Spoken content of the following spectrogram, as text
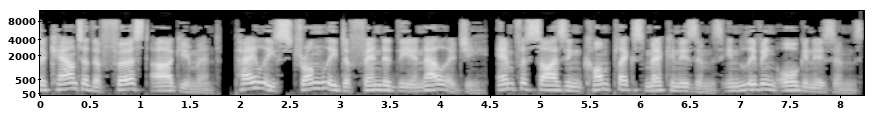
To counter the first argument, Paley strongly defended the analogy, emphasizing complex mechanisms in living organisms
